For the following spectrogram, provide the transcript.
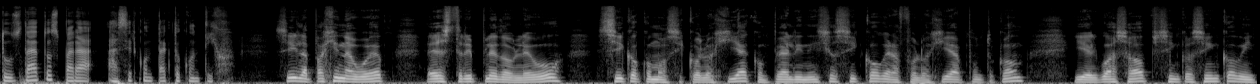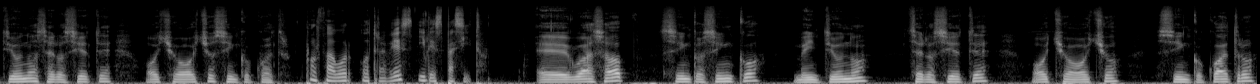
tus datos para hacer contacto contigo? Sí, la página web es www psico como psicología con P al inicio psicografología.com y el WhatsApp 5521078854. Por favor, otra vez y despacito. El WhatsApp 5521078854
